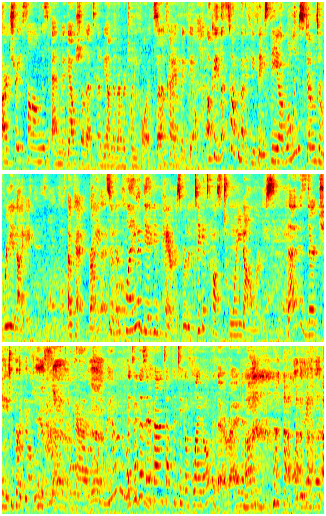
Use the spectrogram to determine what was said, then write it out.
our Trey Songz and Miguel show that's going to be on November 24th. So that's kind of a big deal. Okay, let's talk about a few things. The uh, Rolling Stones are reuniting. Okay, right? Okay. So they're oh. playing a gig in Paris where the tickets cost $20. That is dirt cheap That's a pretty for good Rolling deal. Stones in Yeah. Paris. yeah. Man, It's what's because their fans have to take a flight over there, right? I mean, Are they gonna have like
